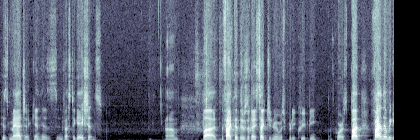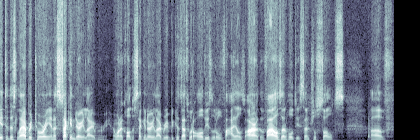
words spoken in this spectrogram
his magic and his investigations. Um, but the fact that there's a dissecting room is pretty creepy, course. But finally, we get to this laboratory and a secondary library. I want to call it a secondary library because that's what all these little vials are. The vials that hold the essential salts of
